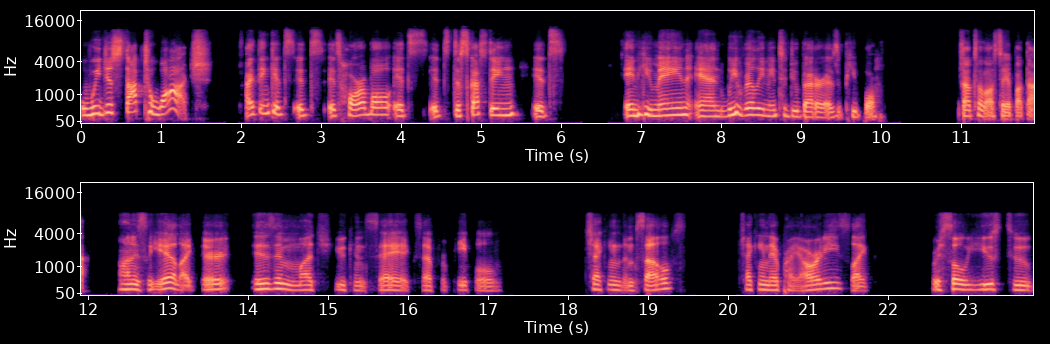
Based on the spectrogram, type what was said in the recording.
we just stop to watch. I think it's it's it's horrible. It's it's disgusting. It's inhumane, and we really need to do better as a people. That's all I'll say about that. Honestly, yeah, like there isn't much you can say except for people checking themselves, checking their priorities. Like we're so used to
